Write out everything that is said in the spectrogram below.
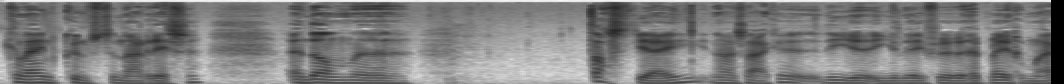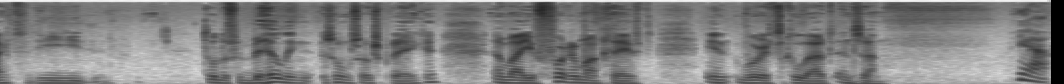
kleinkunstenaresse. En dan eh, tast jij naar zaken die je in je leven hebt meegemaakt... die tot de verbeelding soms ook spreken... en waar je vorm aan geeft in woord, geluid en zang. Ja,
